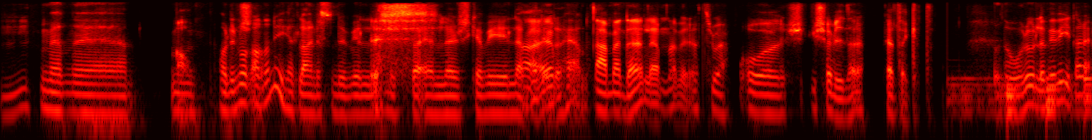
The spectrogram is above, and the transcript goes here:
Mm. Men eh, Ja. Mm. Har du någon så. annan nyhet Linus som du vill lyfta eller ska vi lämna Nej, det därhän? Nej men där lämnar vi det tror jag och kör vidare helt enkelt. Då rullar vi vidare.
